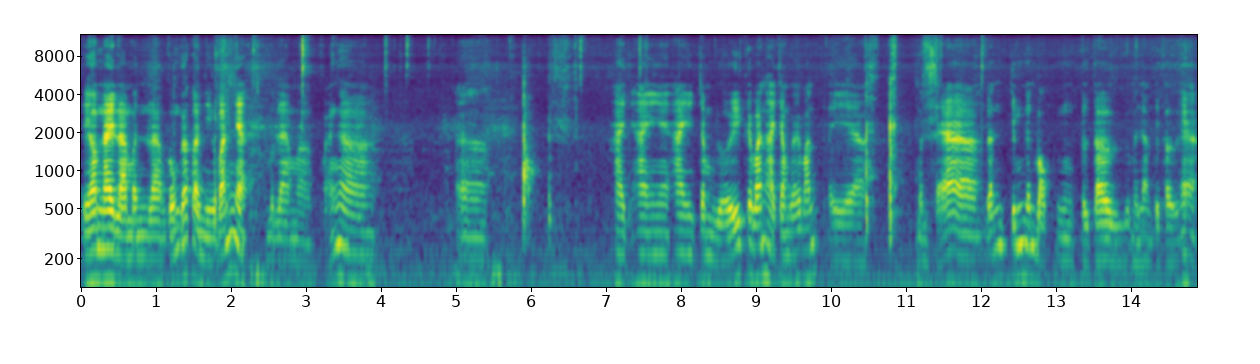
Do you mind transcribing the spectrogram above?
Thì hôm nay là mình làm cũng rất là nhiều bánh nha. Mình làm à, khoảng à, à, hai hai hai trăm rưỡi cái bánh 200 cái bánh. Thì mình sẽ đánh trứng đánh bột từ từ, rồi mình làm từ từ ha.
